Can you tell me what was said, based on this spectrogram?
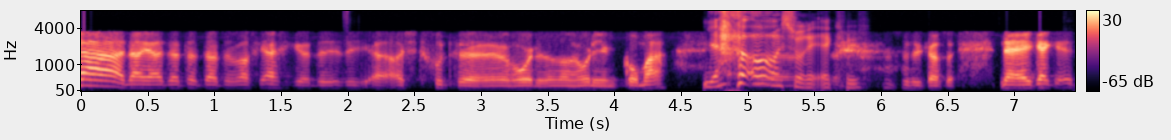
Ja, nou ja, dat, dat, dat was eigenlijk, uh, als je het goed uh, hoorde, dan hoorde je een komma. Ja, oh, sorry, excuus. nee, kijk,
